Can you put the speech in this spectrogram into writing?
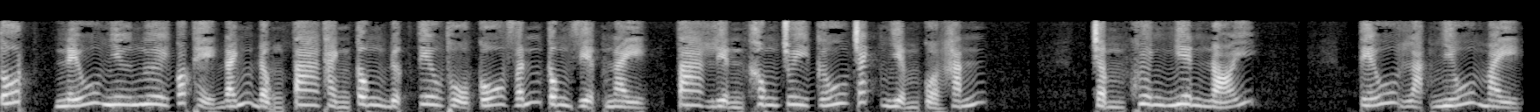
Tốt, nếu như ngươi có thể đánh động ta thành công được tiêu thụ cố vấn công việc này, ta liền không truy cứu trách nhiệm của hắn. Trầm khuyên nhiên nói. Tiếu lạc nhíu mày,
